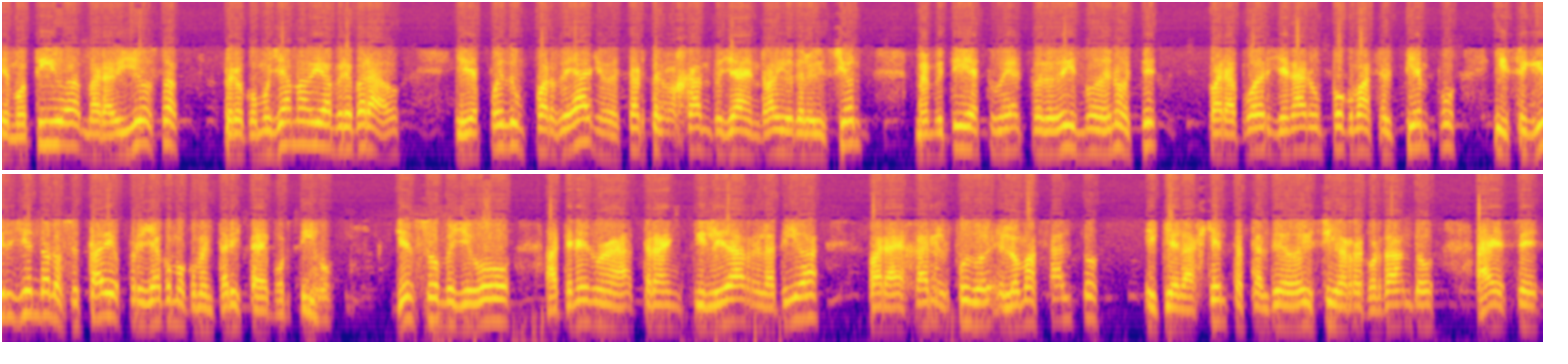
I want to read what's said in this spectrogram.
emotiva, maravillosa, pero como ya me había preparado, y después de un par de años de estar trabajando ya en radio y televisión, me metí a estudiar periodismo de noche para poder llenar un poco más el tiempo y seguir yendo a los estadios, pero ya como comentarista deportivo. Y eso me llevó a tener una tranquilidad relativa para dejar el fútbol en lo más alto y que la gente hasta el día de hoy siga recordando a ese,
